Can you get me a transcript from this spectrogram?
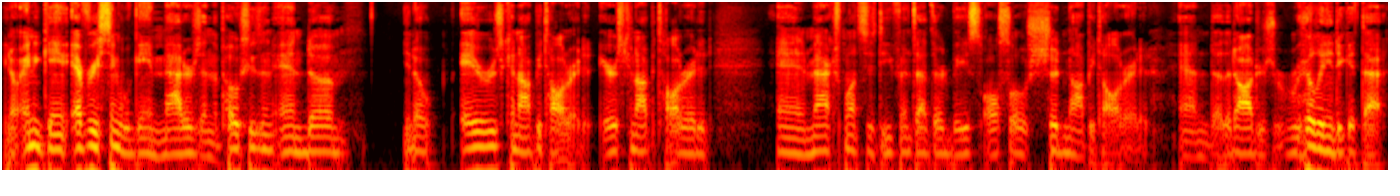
you know, any game, every single game matters in the postseason. And, um, you know, errors cannot be tolerated. Errors cannot be tolerated and Max Muncy's defense at third base also should not be tolerated. And uh, the Dodgers really need to get that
